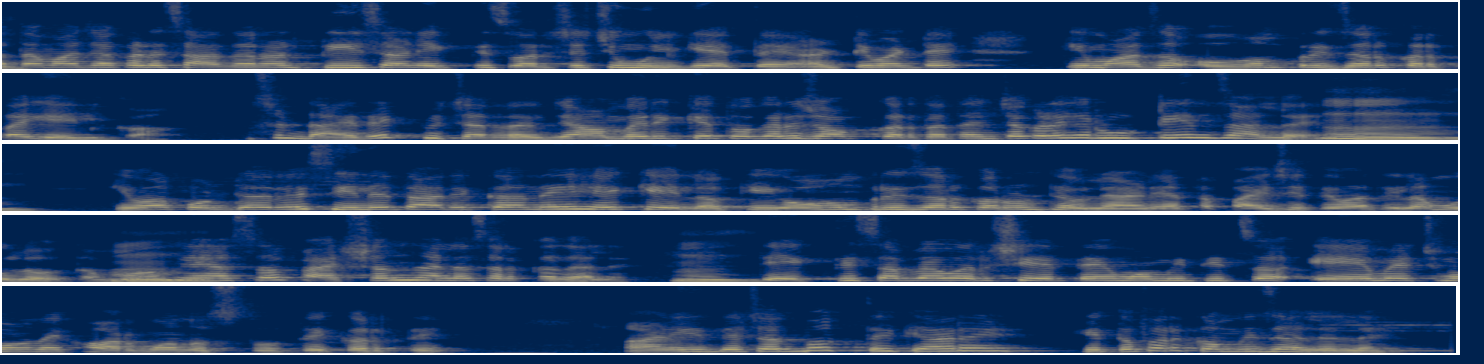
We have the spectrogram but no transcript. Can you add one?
आता माझ्याकडे साधारण तीस आणि एकतीस वर्षाची मुलगी येते आणि ती म्हणते की माझं ओव्हम प्रिझर्व करता येईल का? असं डायरेक्ट विचारतात. जे अमेरिकेत वगैरे जॉब करतात त्यांच्याकडे हे रुटीन झालंय. किंवा कोणत्या तरी सिने तारिकाने हे केलं की ओव्हम प्रिझर्व करून ठेवले आणि आता पाहिजे तेव्हा तिला मुलं होतं. म्हणून हं. असं फॅशन झाल्यासारखं झालंय. ती एकतीसाव्या वर्षी येते मग मी तिचं एम एच म्हणून एक हॉर्मोन असतो ते करते. आणि त्याच्यात बघते की अरे हे तर फार कमी झालेलं आहे.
